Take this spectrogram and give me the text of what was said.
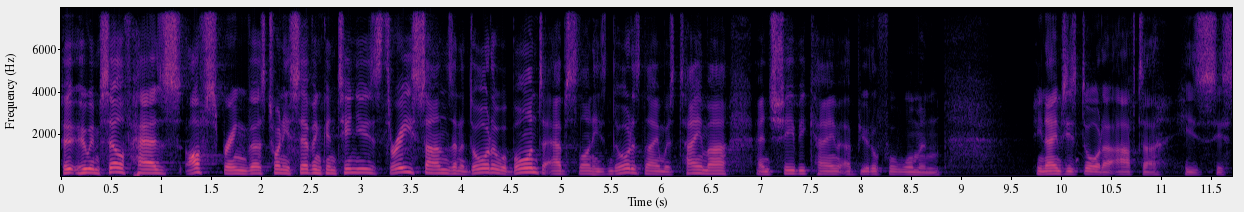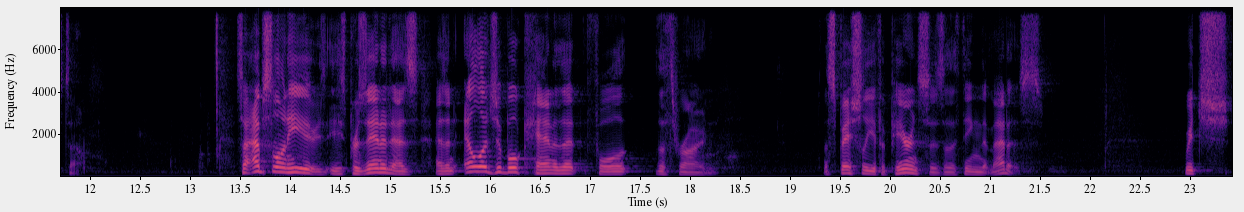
who, who himself has offspring. Verse 27 continues Three sons and a daughter were born to Absalom. His daughter's name was Tamar, and she became a beautiful woman. He names his daughter after his sister. So Absalom here is presented as, as an eligible candidate for the throne, especially if appearances are the thing that matters, which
